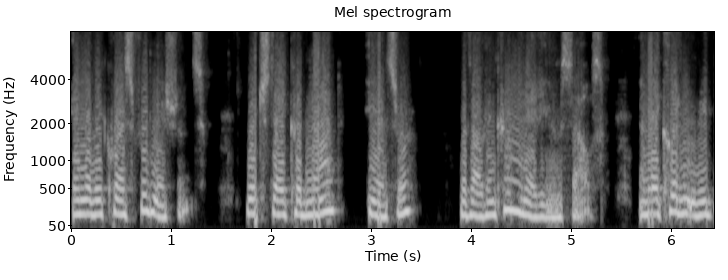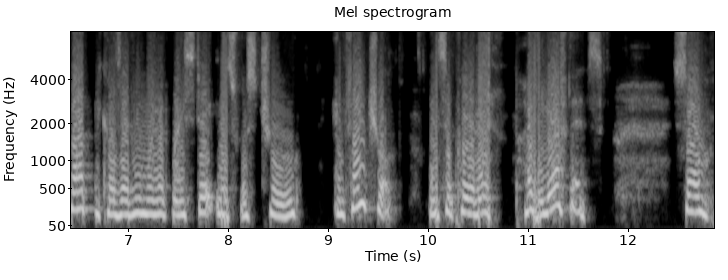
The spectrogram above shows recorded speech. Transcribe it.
in the request for admissions, which they could not answer without incriminating themselves. And they couldn't rebut because every one of my statements was true and factual and supported by the evidence. So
